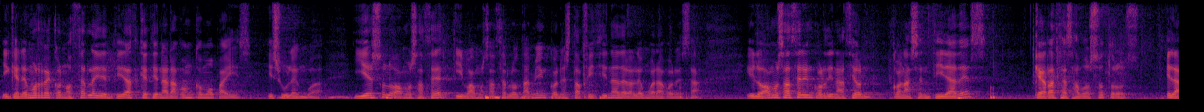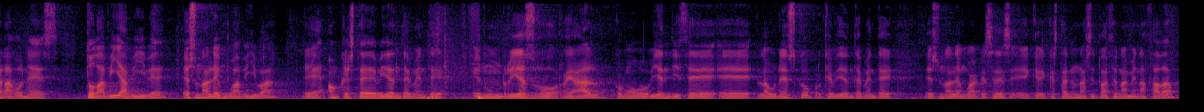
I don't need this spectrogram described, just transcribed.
y queremos reconocer la identidad que tiene Aragón como país y su lengua. Y eso lo vamos a hacer y vamos a hacerlo también con esta oficina de la lengua aragonesa. Y lo vamos a hacer en coordinación con las entidades que gracias a vosotros el aragonés todavía vive, es una lengua viva, ¿eh? aunque esté evidentemente en un riesgo real, como bien dice eh, la UNESCO, porque evidentemente es una lengua que, que está en una situación amenazada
